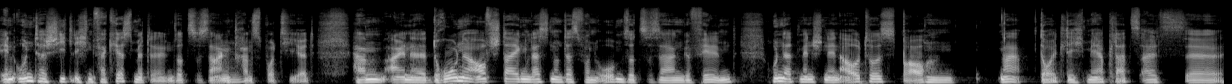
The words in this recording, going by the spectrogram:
in unterschiedlichen Verkehrsmitteln sozusagen mhm. transportiert. Haben eine Drohne aufsteigen lassen und das von oben sozusagen gefilmt. 100 Menschen in Autos brauchen na, deutlich mehr Platz als äh,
